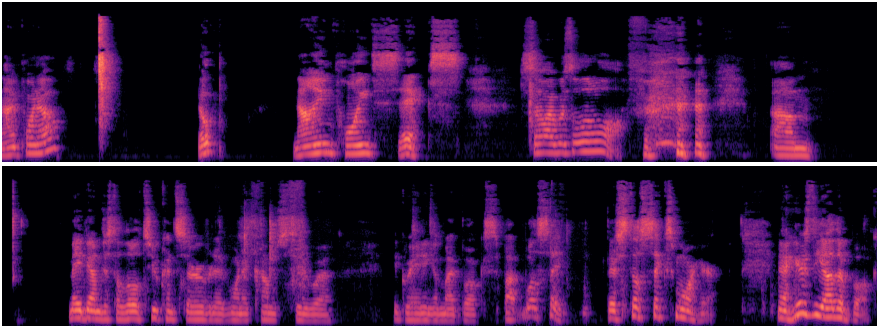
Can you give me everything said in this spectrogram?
9.0? Nope. 9.6. So I was a little off. Um, maybe I'm just a little too conservative when it comes to uh, the grading of my books, but we'll see. There's still six more here. Now, here's the other book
